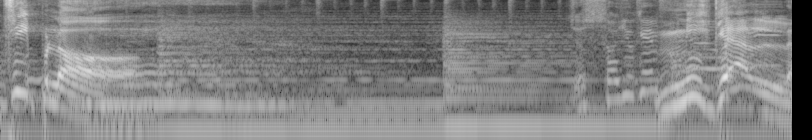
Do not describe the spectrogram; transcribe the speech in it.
Chiplo, Miguel,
